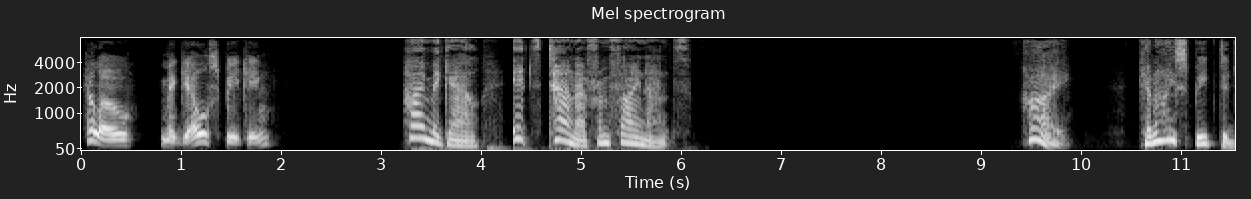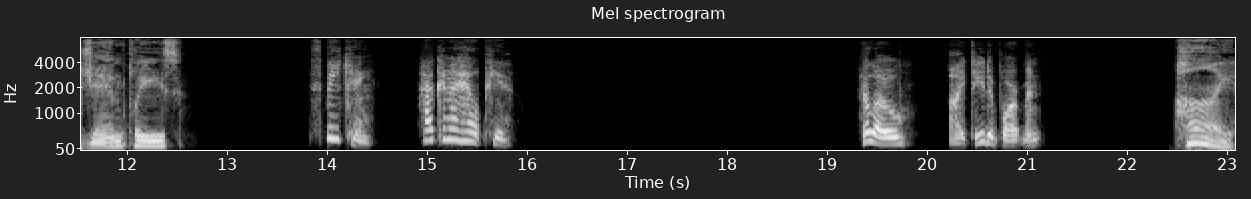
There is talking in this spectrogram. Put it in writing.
Hello, Miguel speaking. Hi, Miguel. It's Tanner from Finance. Hi. Can I speak to Jan, please? Speaking. How can I help you? Hello, IT department. Hi.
